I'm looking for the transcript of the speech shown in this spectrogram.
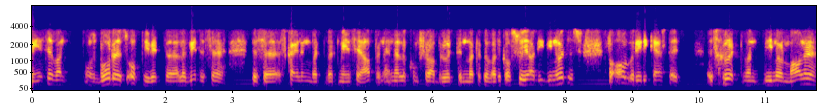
mense want ons borde is op, jy weet, hulle weet dis 'n dis 'n skuilings wat wat mense help en en hulle kom vra brood en wat ek wat ek al so ja, die die nood is veral oor hierdie Kerstyd is groot want die normale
